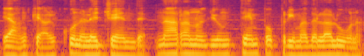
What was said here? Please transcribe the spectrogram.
e anche alcune leggende narrano di un tempo prima della luna.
